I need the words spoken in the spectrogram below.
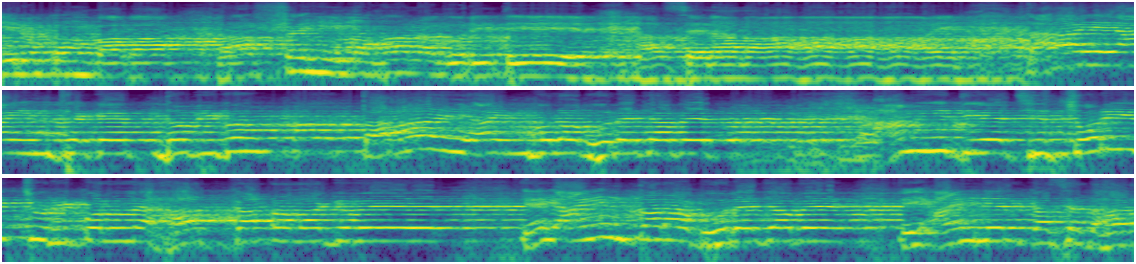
এইরকম বাবা রাজশাহী মহানগরীতে আছে না নাই? তারা দিয়েছি চুরি চুরি করলে হাত কাটা লাগবে। এই আইন তারা ভুলে যাবে এই আইনের কাছে ধার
